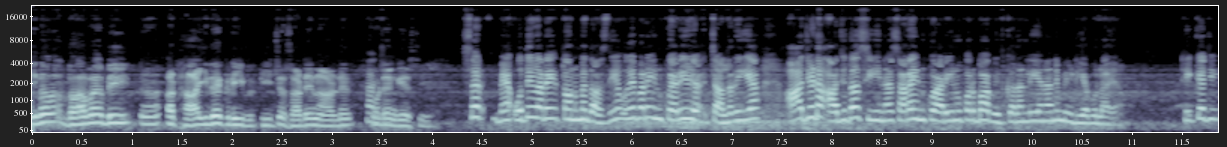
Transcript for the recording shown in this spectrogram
ਇਹਨਾਂ ਦਾ ਦਾਅਵਾ ਹੈ ਵੀ ਅ, 28 ਦੇ ਕਰੀਬ ਟੀਚਰ ਸਾਡੇ ਨਾਲ ਨੇ ਤੁਹਾਡੇ ਅੰਗੇਜ ਸੀ। ਸਰ ਮੈਂ ਉਹਦੇ ਬਾਰੇ ਤੁਹਾਨੂੰ ਮੈਂ ਦੱਸਦੀ ਹਾਂ ਉਹਦੇ ਬਾਰੇ ਇਨਕੁਆਇਰੀ ਚੱਲ ਰਹੀ ਆ। ਆ ਜਿਹੜਾ ਅੱਜ ਦਾ ਸੀਨ ਹੈ ਸਾਰਾ ਇਨਕੁਆਇਰੀ ਨੂੰ ਪ੍ਰਭਾਵਿਤ ਕਰਨ ਲਈ ਇਹਨਾਂ ਨੇ ਮੀਡੀਆ ਬੁਲਾਇਆ। ਠੀਕ ਹੈ ਜੀ?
